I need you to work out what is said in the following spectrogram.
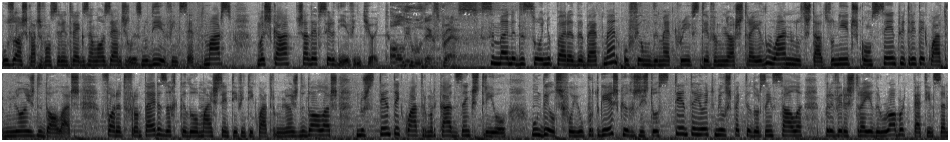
Os Oscars vão ser entregues em Los Angeles no dia 27 de março, mas cá já deve ser dia 28. Hollywood Express. Semana de sonho para The Batman. O filme de Matt Reeves teve a melhor estreia do ano nos Estados Unidos, com 134 milhões de dólares. Fora de fronteiras, arrecadou mais 124 milhões de dólares nos 74 mercados em que estreou. Um deles foi o português, que registrou 78 mil espectadores em sala para ver a estreia de Robert Pattinson,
